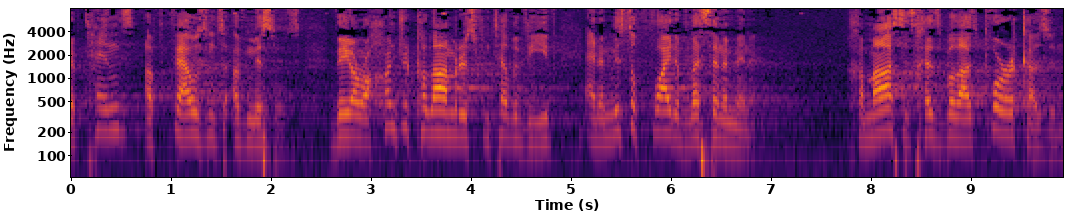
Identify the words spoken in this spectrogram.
of tens of thousands of missiles. They are hundred kilometers from Tel Aviv and a missile flight of less than a minute. Hamas is Hezbollah's poorer cousin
